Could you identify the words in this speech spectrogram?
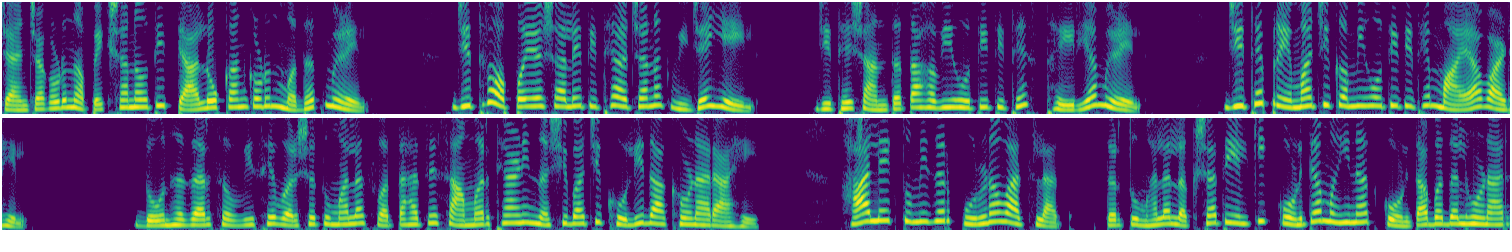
ज्यांच्याकडून अपेक्षा नव्हती त्या लोकांकडून मदत मिळेल. जिथं अपयश आले तिथे अचानक विजय येईल. जिथे शांतता हवी होती तिथे स्थैर्य मिळेल. जिथे प्रेमाची कमी होती तिथे माया वाढेल. दोन हजार सव्वीस हे वर्ष तुम्हाला स्वतःचे सामर्थ्य आणि नशिबाची खोली दाखवणारा आहे. हा लेख तुम्ही जर पूर्ण वाचलात तर तुम्हाला लक्षात येईल की कोणत्या महिन्यात कोणता बदल होणार?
